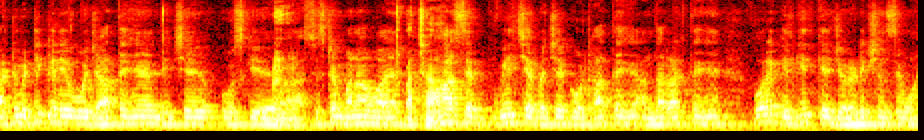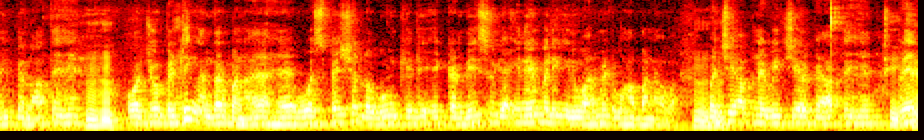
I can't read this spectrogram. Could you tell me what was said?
ऑटोमेटिकली वो जाते हैं नीचे उसकी सिस्टम बना हुआ है। अच्छा। वहाँ से व्हील चेयर बच्चे को उठाते हैं अंदर रखते हैं पूरे गिलगित के जोरिडिक्शन से वहीं पे लाते हैं। और जो बिल्डिंग अंदर बनाया है वो स्पेशल लोगों के लिए एक कंडीसिव या इनेबलिंग इन्वायरमेंट वहाँ बना हुआ। बच्चे अपने व्हील चेयर पे आते हैं ठीक है।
